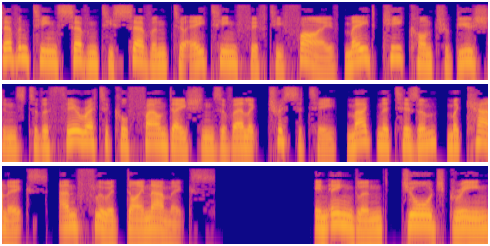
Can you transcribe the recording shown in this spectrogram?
(1777–1855) made key contributions to the theoretical foundations of electricity, magnetism, mechanics, and fluid dynamics. In England, George Green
